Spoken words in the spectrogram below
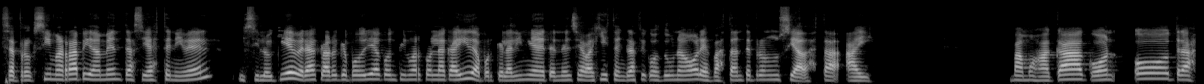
Se aproxima rápidamente hacia este nivel, y si lo quiebra, claro que podría continuar con la caída porque la línea de tendencia bajista en gráficos de una hora es bastante pronunciada, está ahí. Vamos acá con otras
